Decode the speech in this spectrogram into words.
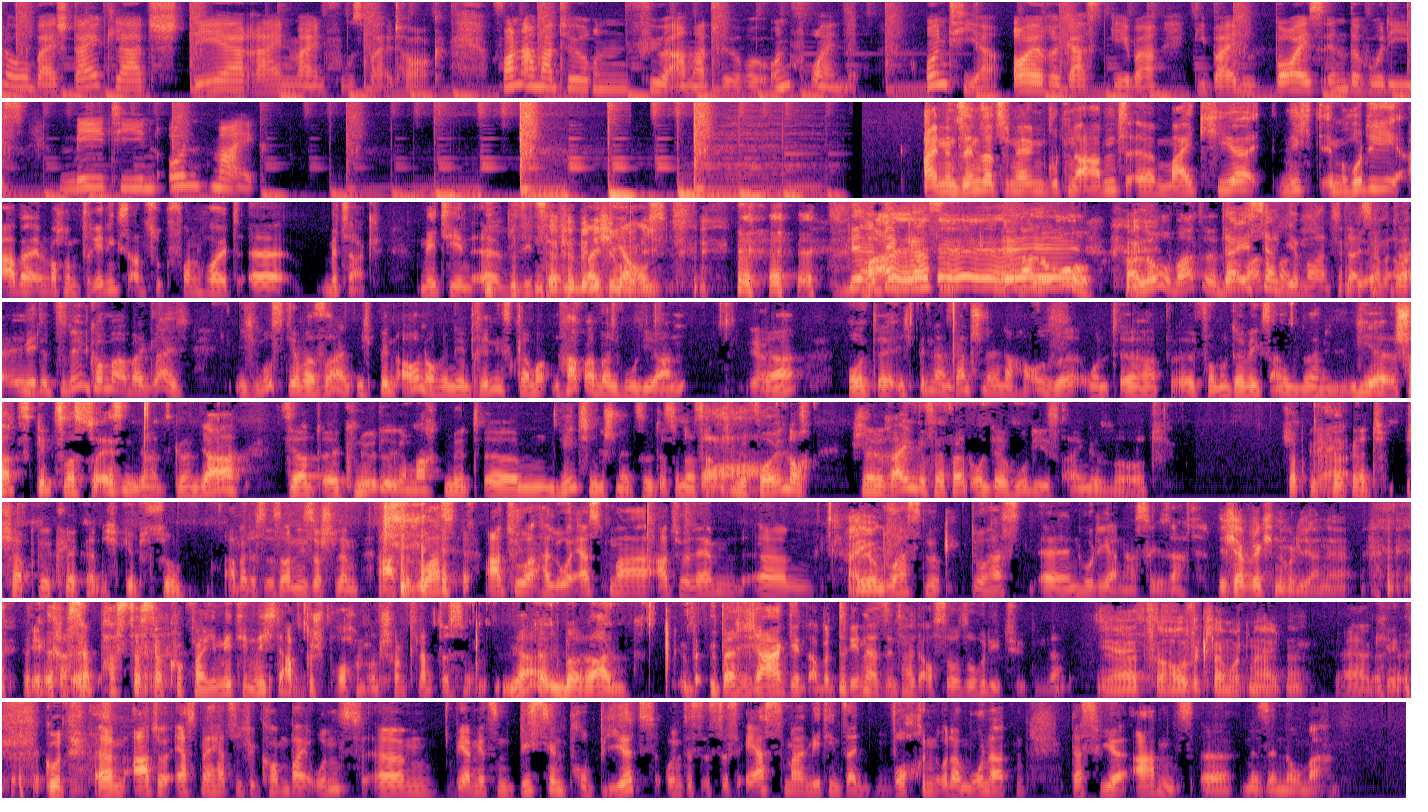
Hallo bei Steilklatsch, der Rhein-Main-Fußball-Talk. Von Amateuren für Amateure und Freunde. Und hier eure Gastgeber, die beiden Boys in the Hoodies, Metin und Mike. Einen sensationellen guten Abend. Äh, Mike hier, nicht im Hoodie, aber noch im Trainingsanzug von heute äh, Mittag. Metin, äh, wie sieht es Dafür bin bei ich im dir Hoodie. aus? Der, der Gast. Hey, hallo, hallo, warte. Da mal, ist warte ja mal. jemand. Da ist ja, Da, zu denen kommen wir aber gleich. Ich muss dir was sagen. Ich bin auch noch in den Trainingsklamotten, habe aber einen Hoodie an. Ja. Ja. und äh, ich bin dann ganz schnell nach Hause und äh, habe äh, von unterwegs angerufen. Hier, Schatz, gibt's was zu essen? Die hat gesagt, ja. Sie hat äh, Knödel gemacht mit ähm, Hähnchengeschnetzeltes und das habe ich Oh. mir vorhin noch schnell reingepfeffert und der Hoodie ist eingesaut. Ich habe Ja. gekleckert. Ich habe gekleckert, ich gebe es zu. aber das ist auch nicht so schlimm. Arthur, du hast, Arthur, hallo erstmal, Arthur Lem. Ähm, Hi Jungs, du hast, n- du hast äh, einen Hoodie an, hast du gesagt? ich habe wirklich einen Hoodie an, ja. Ja, krass, da passt das. Da guck mal, hier Metin nicht abgesprochen und schon klappt das so. Ja, überragend. Über, überragend, aber Trainer sind halt auch so, so Hoodie-Typen, ne? Ja, zu Hause Klamotten halt, ne? Ja, okay. Gut. Ähm, Arthur, erstmal herzlich willkommen bei uns. Ähm, wir haben jetzt ein bisschen probiert und es ist das erste Mal, Metin, seit Wochen oder Monaten, dass wir abends äh, eine Sendung machen.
